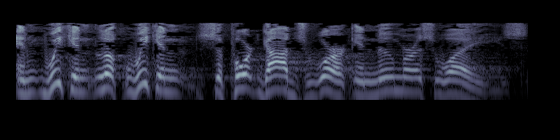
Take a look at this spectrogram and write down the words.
and we can, look, we can support God's work in numerous ways.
